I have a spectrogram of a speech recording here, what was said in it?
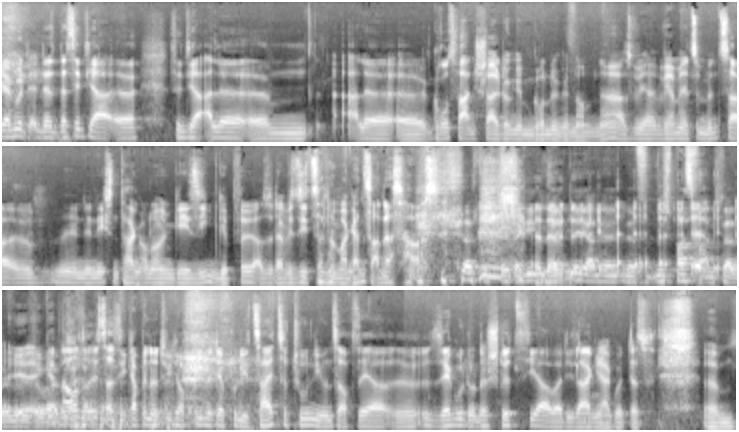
ja gut, das, sind ja, sind ja alle, ähm, alle Großveranstaltungen im Grunde genommen. Ne? Also wir, wir haben jetzt im Münster äh, in den nächsten Tagen auch noch einen G7-Gipfel. Also da sieht es dann nochmal ganz anders aus. da ging ja eine, eine, eine Spaßveranstaltung. genau so ist das. Ich habe ja natürlich auch viel mit der Polizei zu tun, die uns auch sehr, äh, sehr gut unterstützt hier, aber die sagen, ja gut, das ähm,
